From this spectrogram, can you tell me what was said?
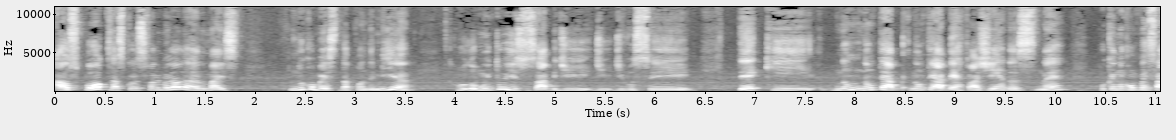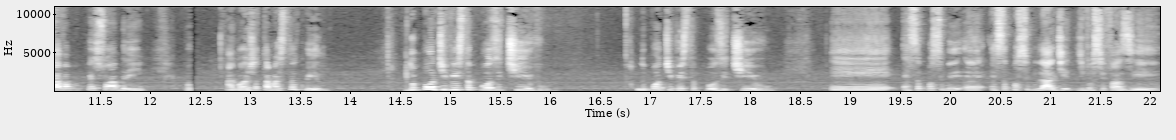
aos poucos as coisas foram melhorando, mas no começo da pandemia rolou muito isso, sabe? De, de, de você ter que não, não, ter, não ter aberto agendas, né? Porque não compensava para a pessoa abrir. Agora já está mais tranquilo. Do ponto de vista positivo, do ponto de vista positivo, é, essa, possibi é, essa possibilidade de, de, você fazer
